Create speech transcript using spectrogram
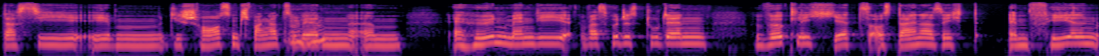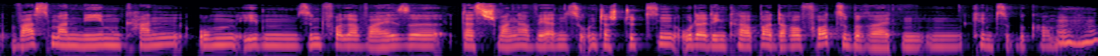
dass sie eben die Chancen, schwanger zu mhm. werden, ähm, erhöhen. Mandy, was würdest du denn wirklich jetzt aus deiner Sicht empfehlen, was man nehmen kann, um eben sinnvollerweise das Schwangerwerden zu unterstützen oder den Körper darauf vorzubereiten, ein Kind zu bekommen. Mhm.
